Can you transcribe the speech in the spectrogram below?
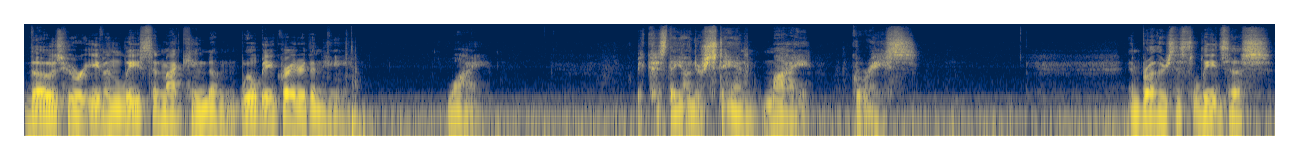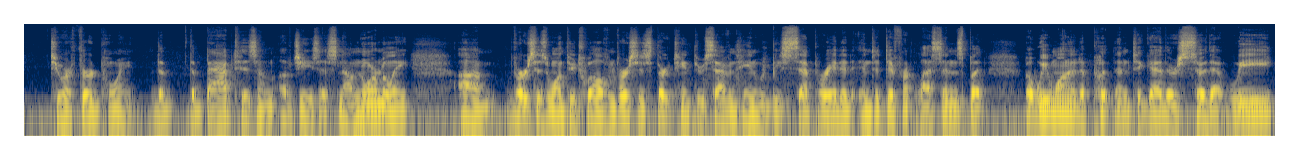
those who are even least in my kingdom will be greater than he. Why? Because they understand my grace. And, brothers, this leads us to our third point the, the baptism of Jesus. Now, normally, um, verses 1 through 12 and verses 13 through 17 would be separated into different lessons, but, but we wanted to put them together so that we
